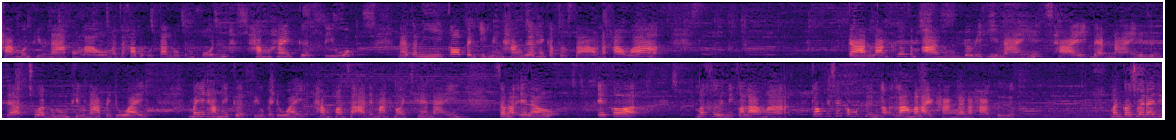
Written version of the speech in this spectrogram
ค้างบนผิวหน้าของเรา มันจะเข้าไปอุดตันรูขุมขนทำให้เกิดสิว และตัวนี้ก็เป็นอีกหนึ่งทางเลือกให้กับสาวๆนะคะว่า การล้างเครื่องสำอางโดยวิธีไหนใช้แบบไหนถึงจะช่วยบำรุงผิวหน้าไปด้วย ไม่ทำให้เกิดสิวไปด้วยทำความสะอาดได้มากน้อยแค่ไหนสำหรับเอแล้วเอก็เมื่อคืนนี้ก็ล้างมา ก็ไม่ใช่ก็เมื่อคืนก็ล้างมาหลายครั้งแล้วนะคะ คือ มันก็ช่วยได้จ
